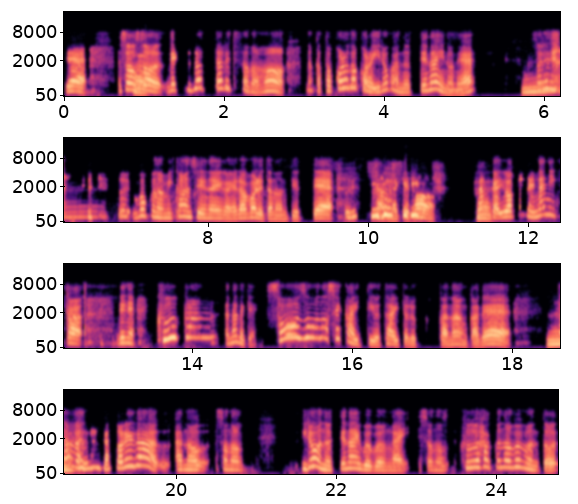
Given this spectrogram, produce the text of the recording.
て、そうそう、はで、下ったれてたのも、なんかところどころ色が塗ってないのね。それで 僕の未完成な絵が選ばれたなんて言ってすたん。だけど、なんかわかんない。何か、でね、空間、あなんだっけ、想像の世界っていうタイトルかなんかで、うん。多分なんかそれが、うあの、その、色を塗ってない部分が、その空白の部分と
